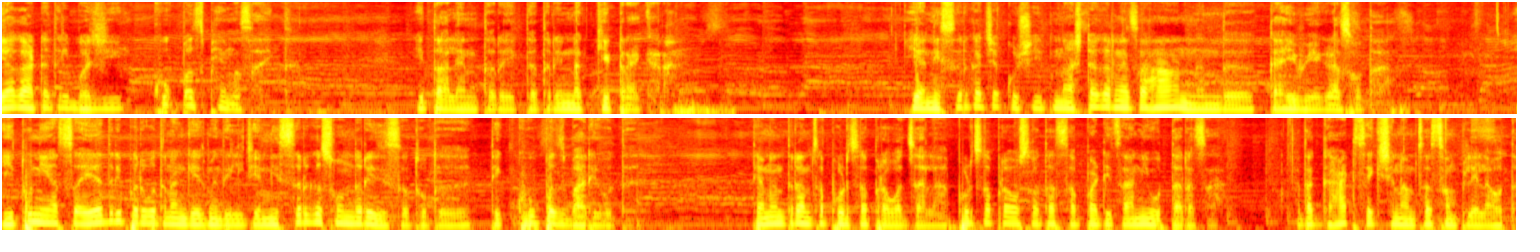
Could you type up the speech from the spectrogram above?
या घाटातील भजी खूपच फेमस आहेत. इथं आल्यानंतर एकदा तरी नक्की ट्राय करा. या निसर्गाच्या कुशीत नाश्ता करण्याचा हा आनंद काही वेगळाच होता. इथून या सह्याद्री पर्वतरांगेमधील जे निसर्ग सौंदर्य दिसत होतं ते खूपच भारी होतं. त्यानंतर आमचा पुढचा प्रवास झाला. पुढचा प्रवास होता सपाटीचा आणि उताराचा. आता घाट सेक्शन आमचा संपलेला होता.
